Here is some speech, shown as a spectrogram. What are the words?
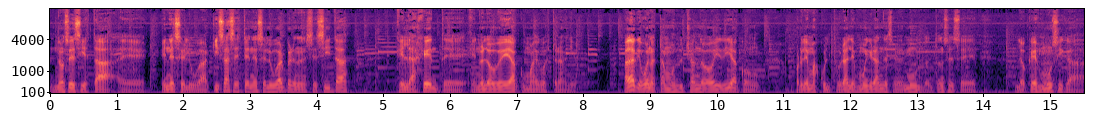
No sé si está eh, en ese lugar. Quizás esté en ese lugar, pero necesita que la gente eh, no lo vea como algo extraño. Para que, bueno, estamos luchando hoy día con problemas culturales muy grandes en el mundo. Entonces, eh, lo que es música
